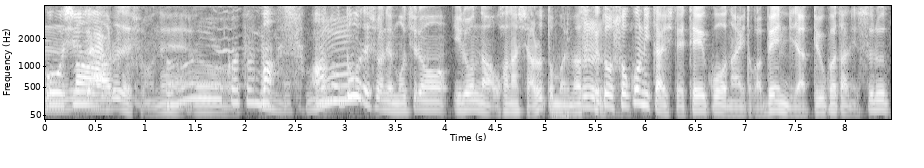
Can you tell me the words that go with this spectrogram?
講習まあ、があるでしょうね。そういうことなんですね。まあ、あのどうでしょうね。もちろんいろんなお話あると思いますけど、そこに対して抵抗ないとか便利だっていう方にする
